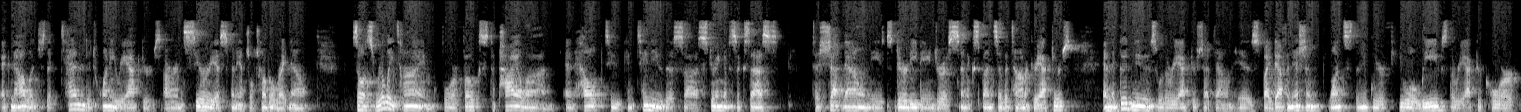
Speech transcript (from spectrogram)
acknowledged that 10 to 20 reactors are in serious financial trouble right now. So it's really time for folks to pile on and help to continue this uh, string of success to shut down these dirty, dangerous, and expensive atomic reactors. And the good news with a reactor shutdown is by definition, once the nuclear fuel leaves the reactor core,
